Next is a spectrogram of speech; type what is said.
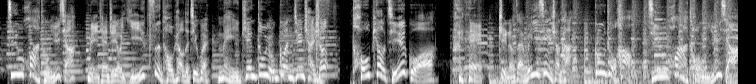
“金话筒余霞”，每天只有一次投票的机会，每天都有冠军产生。投票结果，嘿嘿，只能在微信上看。公众号“金话筒余霞”。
